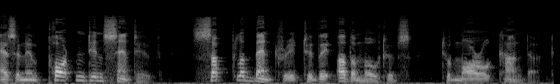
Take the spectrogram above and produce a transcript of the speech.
as an important incentive supplementary to the other motives to moral conduct.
